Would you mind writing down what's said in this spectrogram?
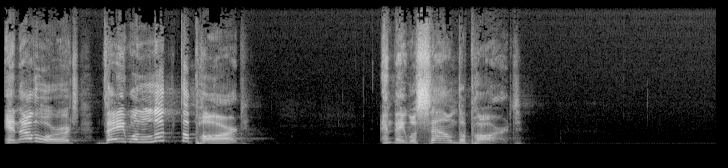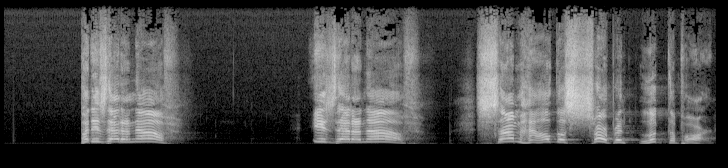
In other words, they will look the part and they will sound the part. But is that enough? Is that enough? Somehow the serpent looked the part.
